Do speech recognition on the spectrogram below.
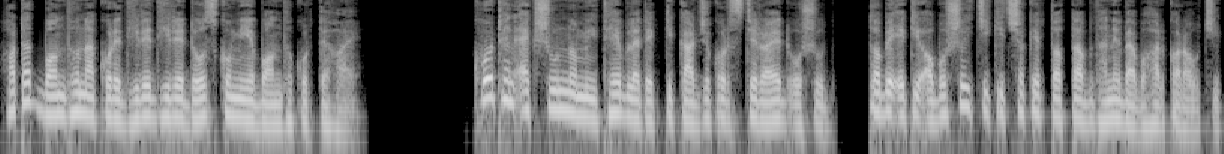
হঠাৎ বন্ধ না করে ধীরে ধীরে ডোজ কমিয়ে বন্ধ করতে হয়। খোটেন এক শূন্য মিথেবলেট একটি কার্যকর স্টেরয়েড ওষুধ, তবে এটি অবশ্যই চিকিৎসকের তত্ত্বাবধানে ব্যবহার করা উচিত।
